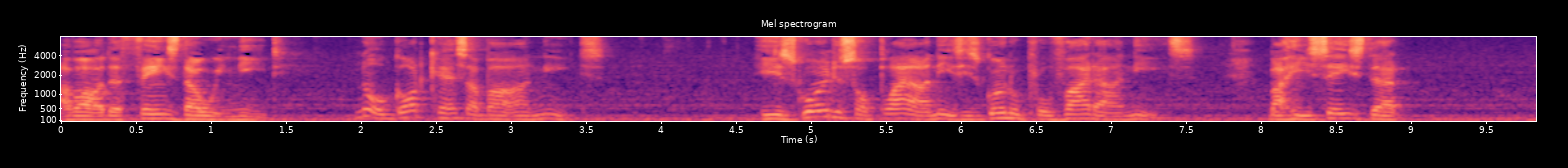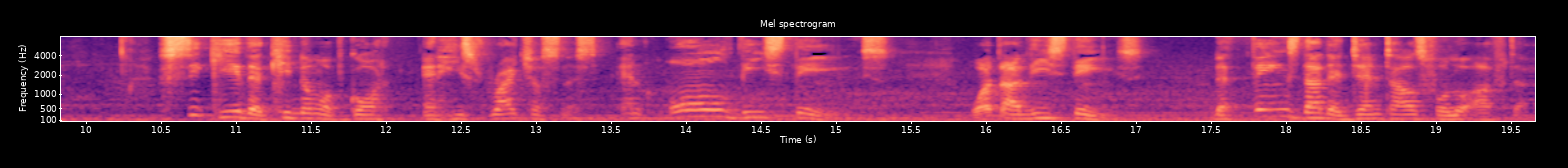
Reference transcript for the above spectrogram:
about the things that we need? No, God cares about our needs. He is going to supply our needs, He's going to provide our needs. But He says that seek ye the kingdom of God and His righteousness, and all these things. What are these things? The things that the Gentiles follow after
